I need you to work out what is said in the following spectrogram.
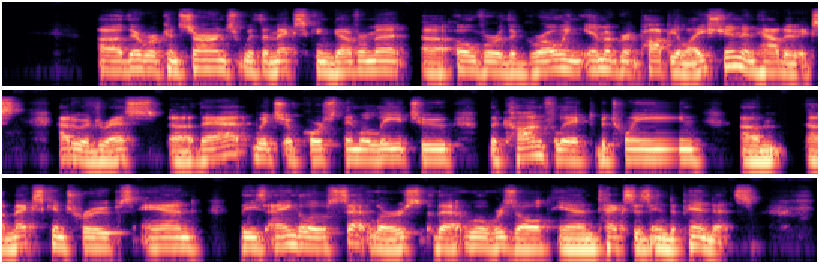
Uh, there were concerns with the Mexican government uh, over the growing immigrant population and how to ex- how to address uh, that, which of course then will lead to the conflict between um, uh, Mexican troops and these Anglo settlers that will result in Texas independence.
